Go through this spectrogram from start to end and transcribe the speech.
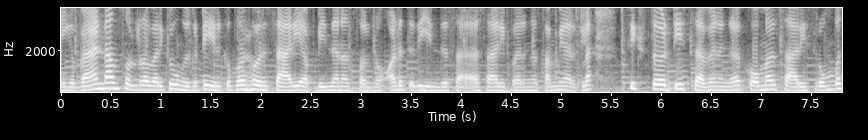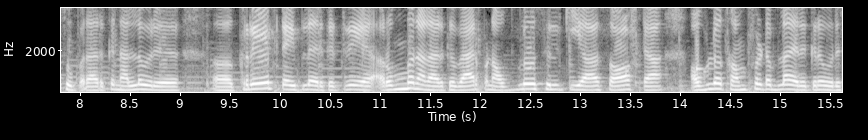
நீங்கள் வேண்டாம்னு சொல்கிற வரைக்கும் உங்ககிட்ட இருக்க போகிற ஒரு சாரி அப்படின்னு தான் நான் சொல்லணும். அடுத்தது இந்த சாரி பாருங்கள் செம்மையாக இருக்குல்ல. சிக்ஸ் தேர்ட்டி செவனுங்க கொமல் சாரீஸ் ரொம்ப சூப்பராக இருக்குது நல்ல ஒரு க்ரேப் டைப்பில் இருக்குது ட்ரே ரொம்ப நல்லா இருக்குது வேர் பண்ண அவ்வளோ சில்கியாக சாஃப்டாக அவ்வளோ கம்ஃபர்டபுளாக இருக்கிற ஒரு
